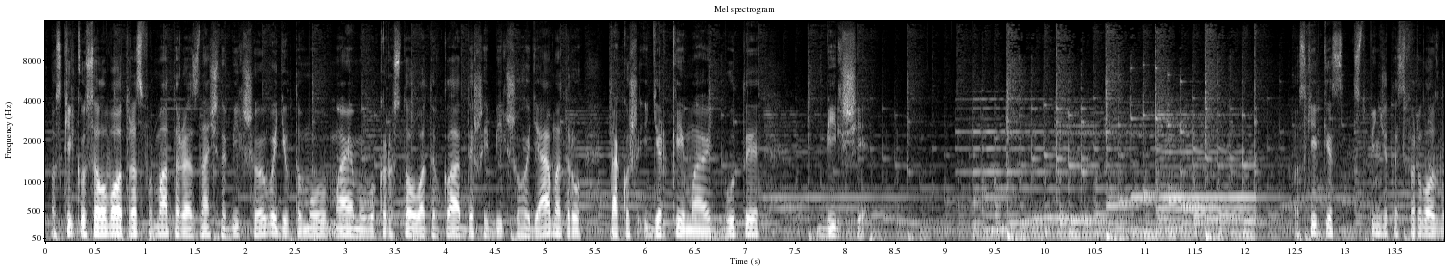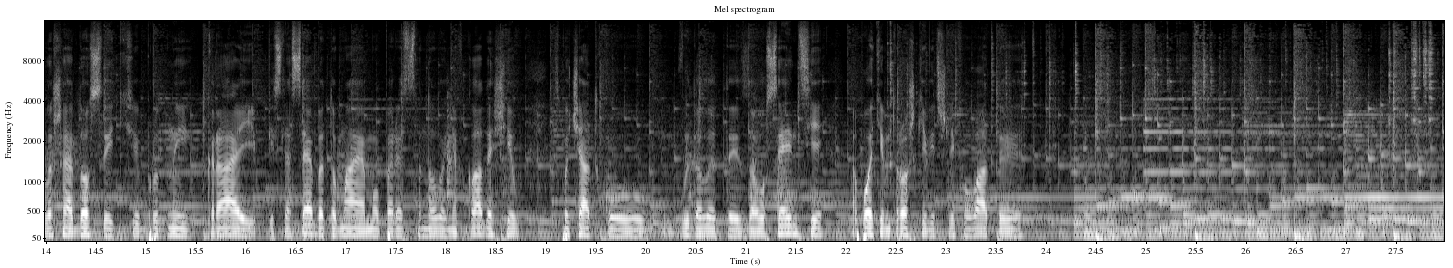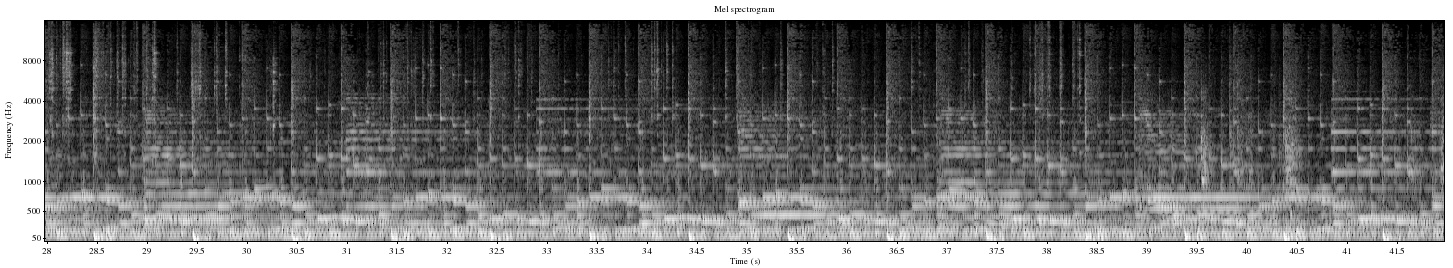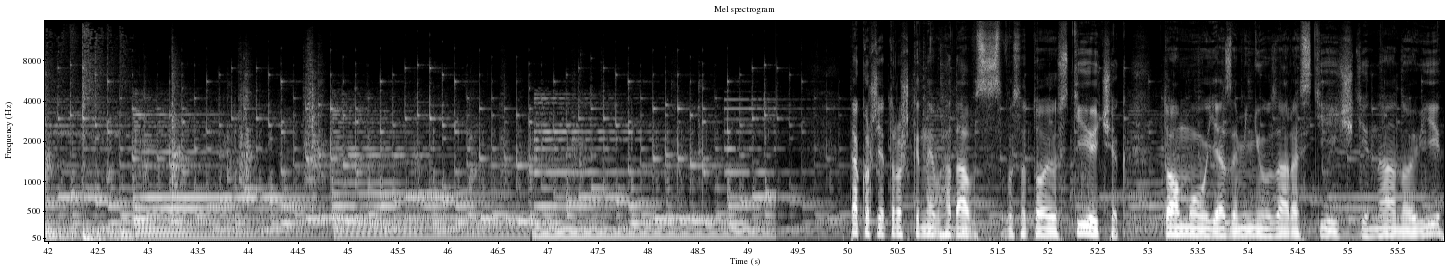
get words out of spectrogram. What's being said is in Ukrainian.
Оскільки у силового трансформатора значно більше виводів, тому маємо використовувати вкладиші більшого діаметру, також і дірки мають бути більші. Оскільки ступінчате сверло залишає досить брудний край після себе, то маємо перед встановленням вкладишів. Спочатку видалити заусенці, а потім трошки відшліфувати Також я трошки не вгадав з висотою стіючок, тому я заміню зараз стіючки на нові.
